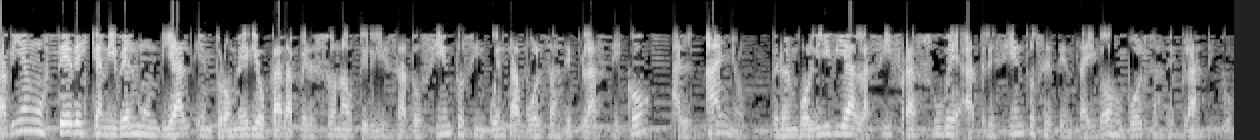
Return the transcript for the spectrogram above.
¿Sabían ustedes que a nivel mundial en promedio cada persona utiliza 250 bolsas de plástico al año? Pero en Bolivia la cifra sube a 372 bolsas de plástico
